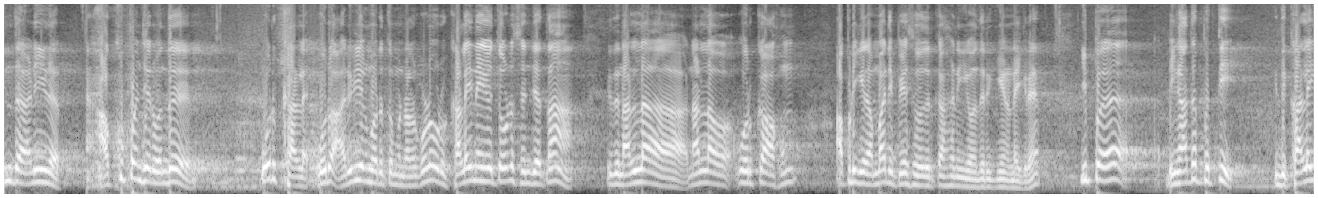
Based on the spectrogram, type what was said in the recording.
இந்த அணியினர் அக்குப்பஞ்சர் வந்து ஒரு கலை ஒரு அறிவியல் மருத்துவம் என்றாலும் கூட ஒரு கலைநயத்தோடு செஞ்சால் தான் இது நல்லா நல்லா ஒர்க் ஆகும் அப்படிங்கிற மாதிரி பேசுவதற்காக நீங்கள் வந்திருக்கீங்கன்னு நினைக்கிறேன். இப்போ நீங்கள் அதை பற்றி இது கலை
